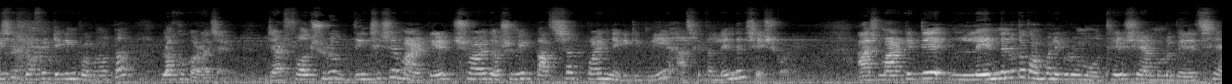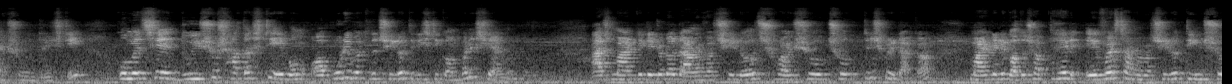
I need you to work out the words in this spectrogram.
এসে প্রফিট টেকিং প্রবণতা লক্ষ্য করা যায়। যার ফলস্বরূপ দিন শেষে মার্কেট ছয় দশমিক পাঁচ সাত পয়েন্ট নেগেটিভ নিয়ে আজকে তার লেনদেন শেষ করে। আজ মার্কেটে লেনদেনত কোম্পানিগুলোর মধ্যে শেয়ার মূল্য বেড়েছে একশো উনত্রিশটি, কমেছে দুইশো সাতাশটি এবং অপরিবর্তিত ছিল তিরিশটি কোম্পানির শেয়ার মূল্য। আজ মার্কেটে টোটাল টার্নওভার ছিল ছয়শো ছত্রিশ কোটি টাকা। মার্কেটে গত সপ্তাহের এভারেজ টার্নওভার ছিল তিনশো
